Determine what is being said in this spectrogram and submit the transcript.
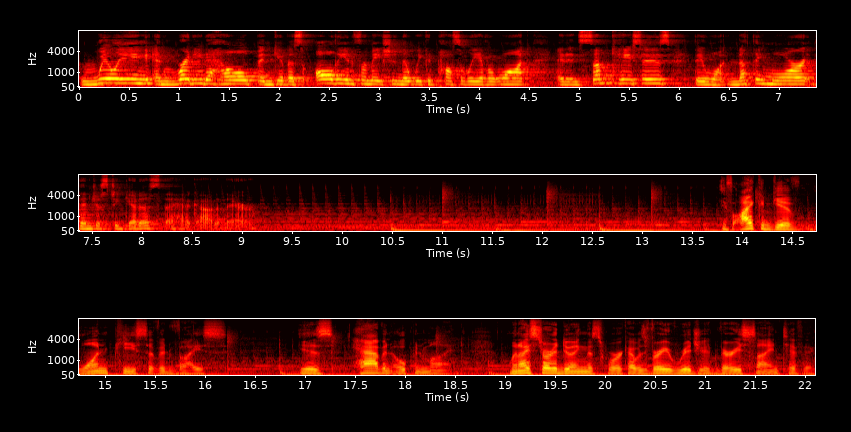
willing and ready to help and give us all the information that we could possibly ever want. And in some cases, they want nothing more than just to get us the heck out of there. If I could give one piece of advice is have an open mind. When I started doing this work, I was very rigid, very scientific,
